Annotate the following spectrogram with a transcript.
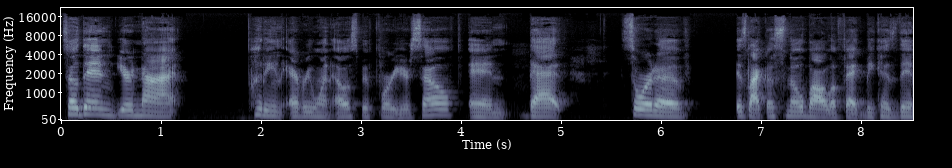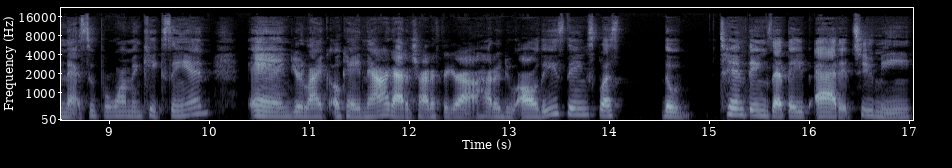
So then you're not putting everyone else before yourself. And that sort of is like a snowball effect because then that superwoman kicks in and you're like, okay, now I got to try to figure out how to do all these things plus the 10 things that they've added to me.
